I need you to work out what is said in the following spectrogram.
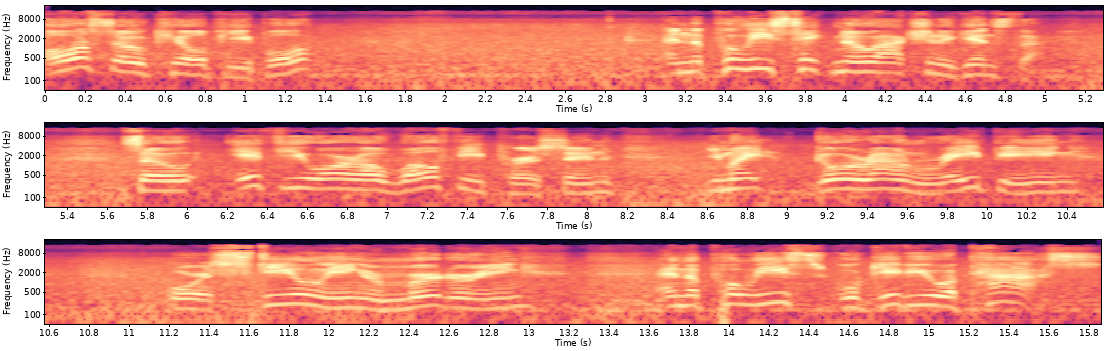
also kill people and the police take no action against them. So if you are a wealthy person, you might go around raping or stealing or murdering, and the police will give you a pass.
